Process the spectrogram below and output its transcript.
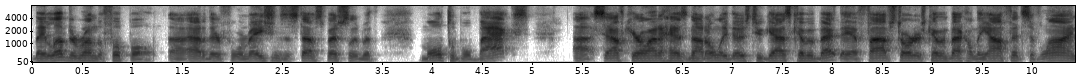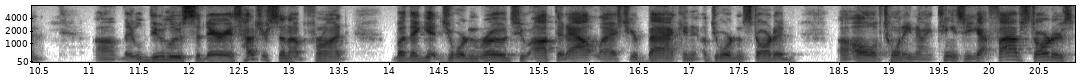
They love to run the football uh, out of their formations and stuff, especially with multiple backs. Uh, South Carolina has not only those two guys coming back, they have five starters coming back on the offensive line. Uh, they do lose Sadarius Hutcherson up front, but they get Jordan Rhodes, who opted out last year, back, and Jordan started uh, all of 2019. So you got five starters,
